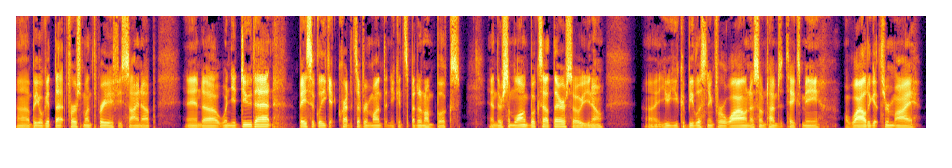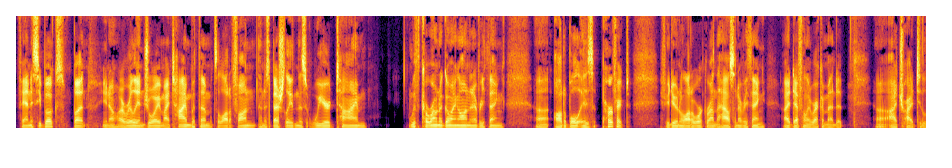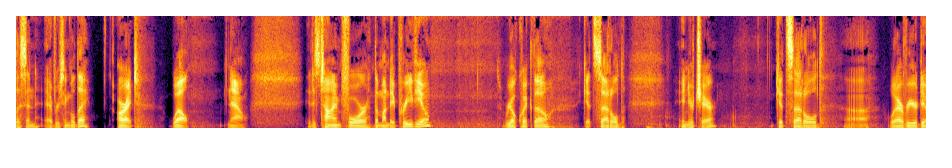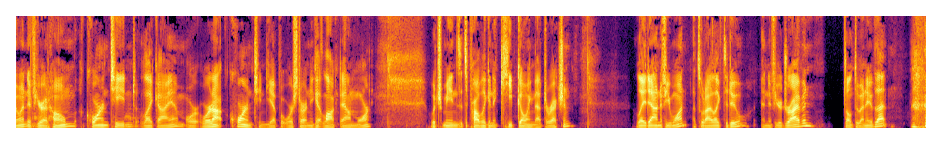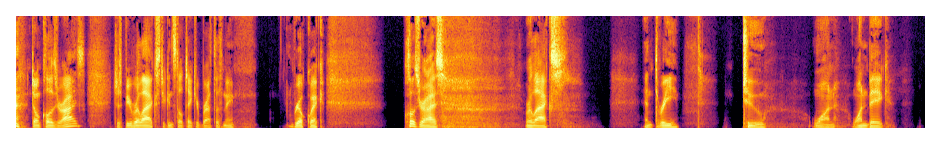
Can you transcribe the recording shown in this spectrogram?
uh, but you'll get that first month free if you sign up. And uh, when you do that, basically you get credits every month and you can spend it on books. And there's some long books out there. So, you know, uh, you, you could be listening for a while. And sometimes it takes me a while to get through my fantasy books, but, you know, I really enjoy my time with them. It's a lot of fun. And especially in this weird time with Corona going on and everything, uh, Audible is perfect. If you're doing a lot of work around the house and everything, I definitely recommend it. Uh, I try to listen every single day. All right. Well, now it is time for the Monday preview. Real quick, though, get settled in your chair, get settled. Uh, whatever you're doing. If you're at home, quarantined like I am, or we're not quarantined yet, but we're starting to get locked down more which means it's probably going to keep going that direction. Lay down if you want. That's what I like to do. And if you're driving, don't do any of that. don't close your eyes. Just be relaxed. You can still take your breath with me. Real quick, close your eyes, relax. And three, two, one, one big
